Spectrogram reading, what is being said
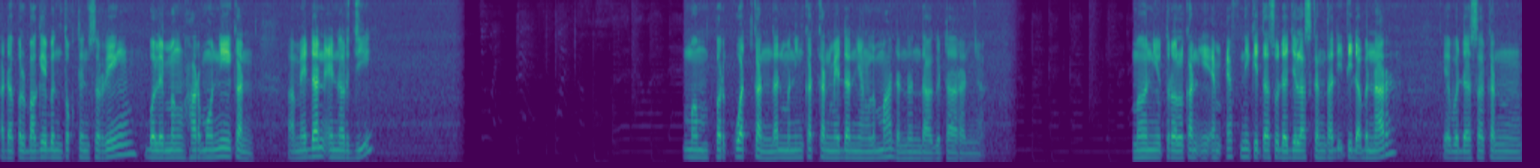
ada pelbagai bentuk tensoring boleh mengharmonikan uh, medan energi memperkuatkan dan meningkatkan medan yang lemah dan rendah getarannya. Meneutralkan EMF ni kita sudah jelaskan tadi tidak benar ya berdasarkan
